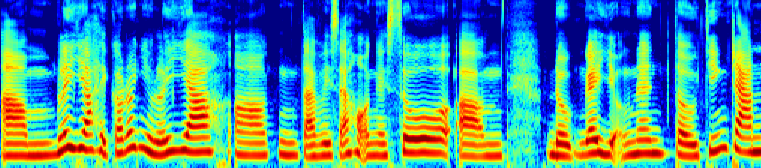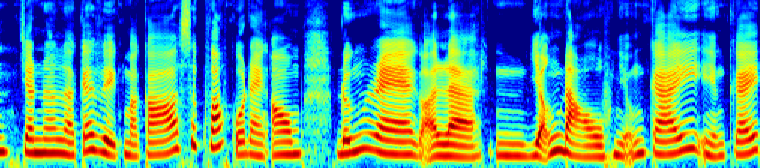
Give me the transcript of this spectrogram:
Um, lý do thì có rất nhiều lý do. Uh, tại vì xã hội ngày xưa um, được gây dựng nên từ chiến tranh cho nên là cái việc mà có sức vóc của đàn ông đứng ra gọi là ừ, dẫn đầu những cái những cái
